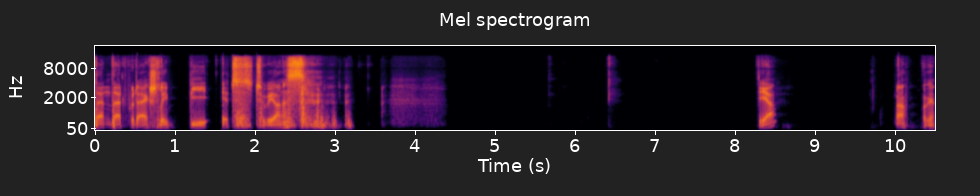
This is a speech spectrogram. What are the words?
Then that would actually be it, to be honest. yeah? Oh, okay.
